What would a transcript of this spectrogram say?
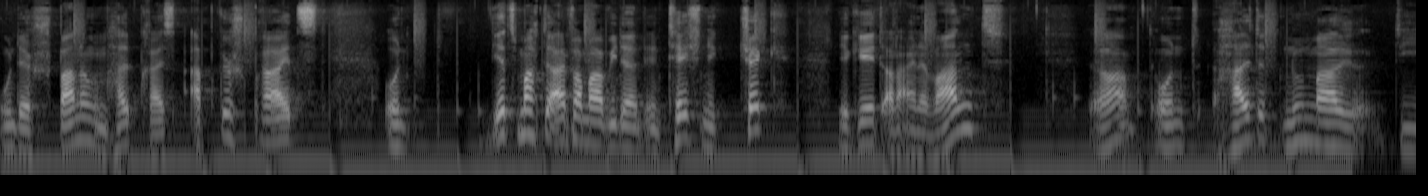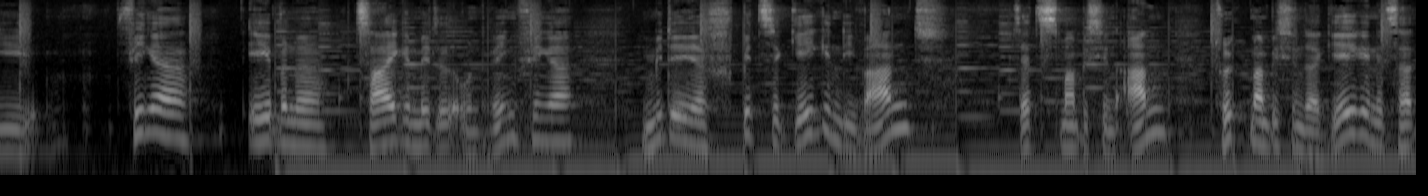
unter Spannung im Halbkreis abgespreizt. Und jetzt macht ihr einfach mal wieder den Technik-Check. Ihr geht an eine Wand ja, und haltet nun mal die Fingerebene, Zeigemittel und Ringfinger mit der Spitze gegen die Wand. Setzt mal ein bisschen an, drückt mal ein bisschen dagegen. Jetzt hat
